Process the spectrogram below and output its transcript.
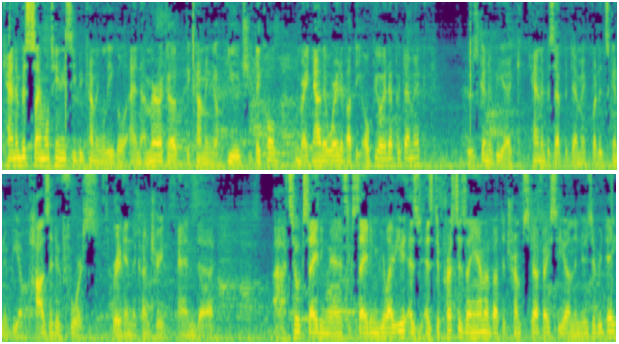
cannabis simultaneously becoming legal, and America becoming a huge. They called right now they're worried about the opioid epidemic. There's going to be a cannabis epidemic, but it's going to be a positive force in the country, and. Uh, Ah, it's so exciting, man! It's exciting to be like as as depressed as I am about the Trump stuff I see on the news every day.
